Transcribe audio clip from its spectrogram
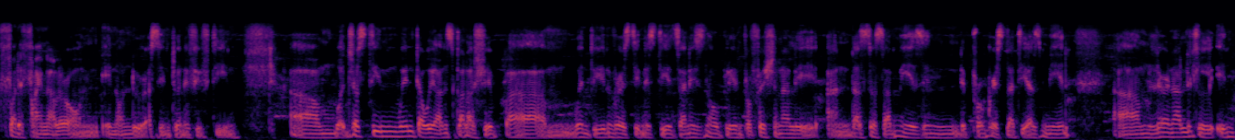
for the final round in Honduras in 2015. Um, but Justin went away on scholarship, um, went to university in the States, and is now playing professionally. And that's just amazing the progress that he has made. Um, learn a little in,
